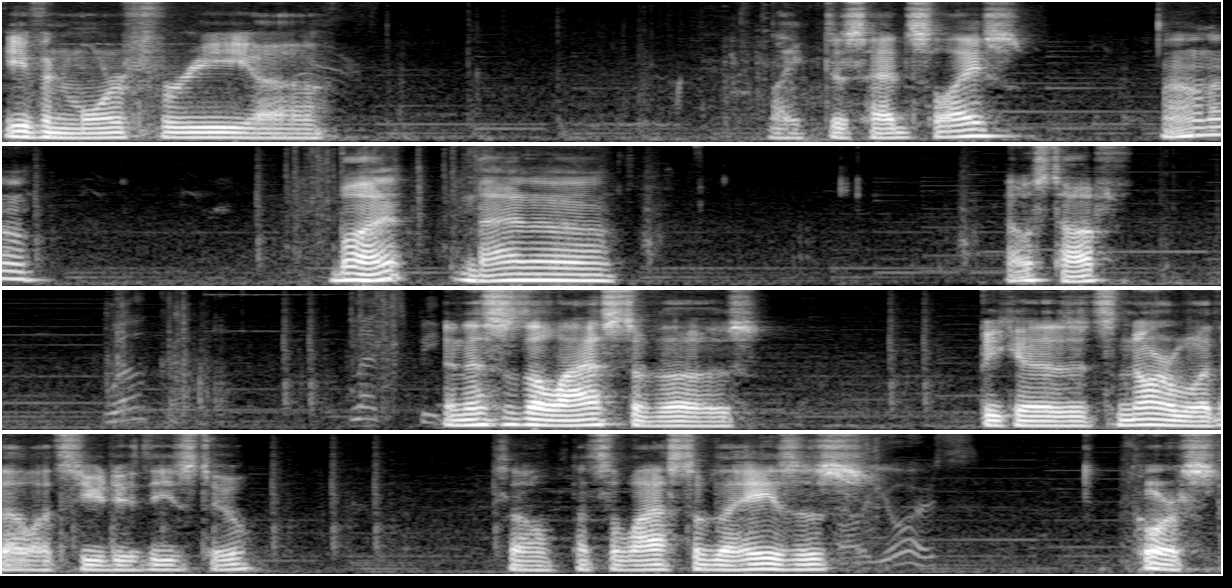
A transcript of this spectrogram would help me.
even more free, uh, like just head slice. I don't know. But that, uh, that was tough. And this is the last of those. because it's Narwa that lets you do these two. So that's the last of the hazes. Of course.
